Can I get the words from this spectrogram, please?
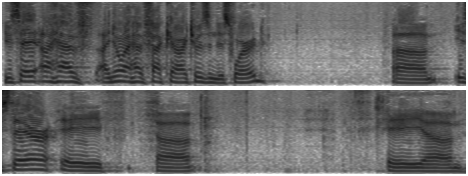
you say I have I know I have fat characters in this word. Um, is there a uh, a um,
